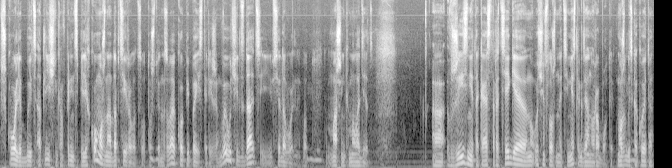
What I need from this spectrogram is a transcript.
в школе быть отличником, в принципе, легко можно адаптироваться. Вот то, что я называю копи-пейст режим. Выучить, сдать, и все довольны. Вот Машенька молодец. А в жизни такая стратегия, ну, очень сложно найти место, где оно работает. Может быть, какое-то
